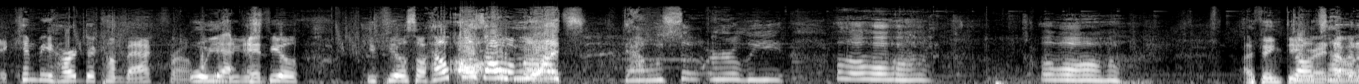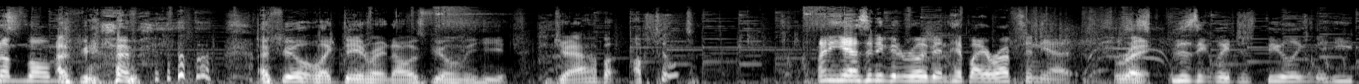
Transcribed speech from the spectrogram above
it can be hard to come back from. Well, 'cause yeah, you just feel you feel so helpless. Oh, what? what? That was so early. Oh, oh. I think Dane right now having a moment. I feel, I feel like Dane right now is feeling the heat. Jab up tilt. And he hasn't even really been hit by eruption yet. Right. Just physically just feeling the heat.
